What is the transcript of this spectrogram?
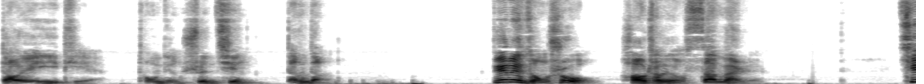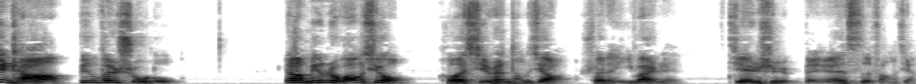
道爷义铁、筒井顺庆等等，兵力总数。号称有三万人，信长兵分数路，让明智光秀和细川藤孝率领一万人监视本愿寺方向；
